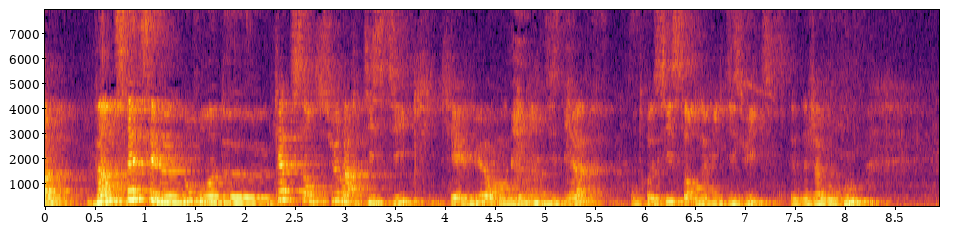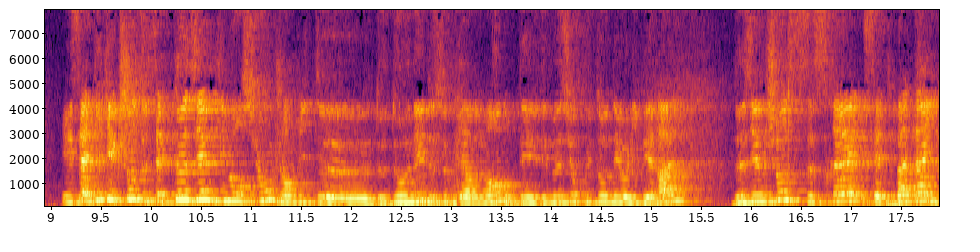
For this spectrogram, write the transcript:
Un chiffre, 27 c'est le nombre de cas de censure artistique qui a eu lieu en 2019, contre 6 en 2018, c'était déjà beaucoup. Et ça dit quelque chose de cette deuxième dimension que j'ai envie de, donner de ce gouvernement, donc des, mesures plutôt néolibérales. Deuxième chose, ce serait cette bataille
